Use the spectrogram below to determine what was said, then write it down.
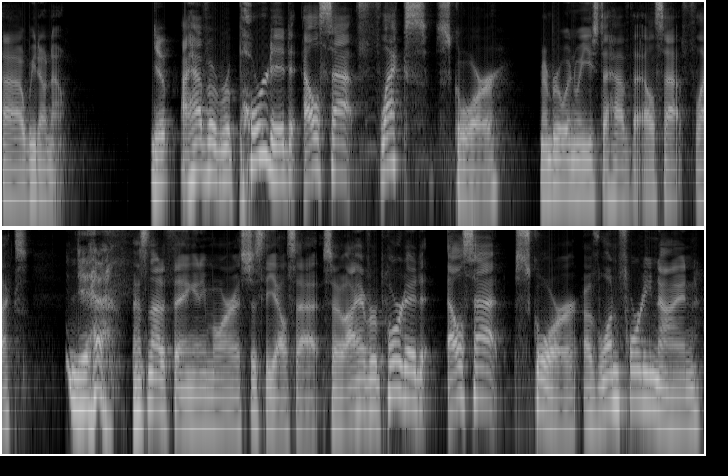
Uh, we don't know. Yep. I have a reported LSAT Flex score. Remember when we used to have the LSAT Flex? Yeah. That's not a thing anymore. It's just the LSAT. So I have reported LSAT score of 149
